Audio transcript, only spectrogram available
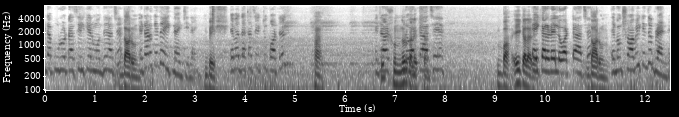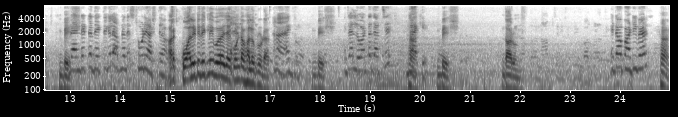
এটা পুরোটা সিল্কের মধ্যে আছে। দারুণ। এটারও কিন্তু এইট নাইনটি নাইন বেশ। এবার দেখাচ্ছি একটু কটন হ্যাঁ। এটার সুন্দর collection। আছে। বাহ এই কালারে এই কালারের লোয়ারটা আছে। দারুণ। এবং সবই কিন্তু ব্র্যান্ডেড ব্র্যান্ডেডটা দেখতে গেলে আপনাদের স্টোরে আসতে হবে। আর কোয়ালিটি দেখলেই বোঝা যায় কোনটা ভালো প্রোডাক্ট হ্যাঁ একদম। বেশ। এটা লোয়ারটা যাচ্ছে ব্ল্যাকে বেশ। দারুণ। এটাও পার্টি ওয়্যার হ্যাঁ।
